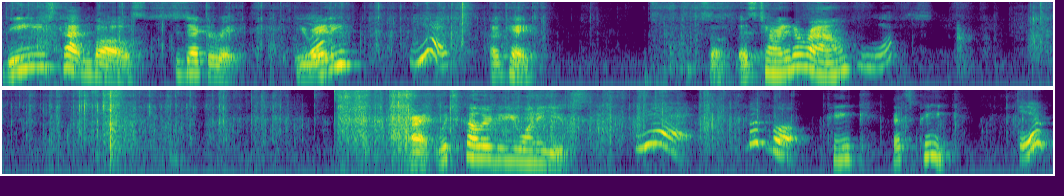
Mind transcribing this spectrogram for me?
these cotton balls to decorate. You Yeah. ready? Yes. Okay. So let's turn it around. Yes. All right, which color do you want to use? Yes. Bubble. Pink. That's pink. Yep.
